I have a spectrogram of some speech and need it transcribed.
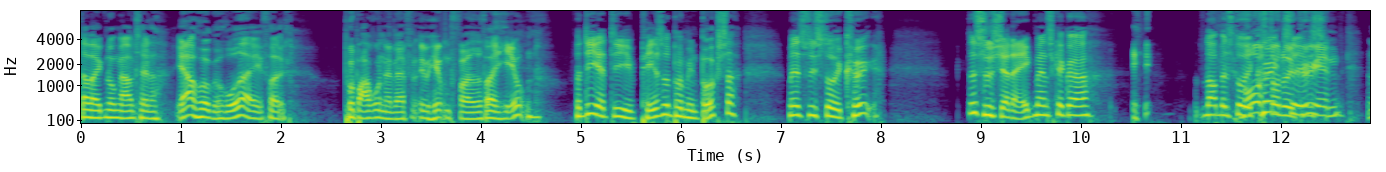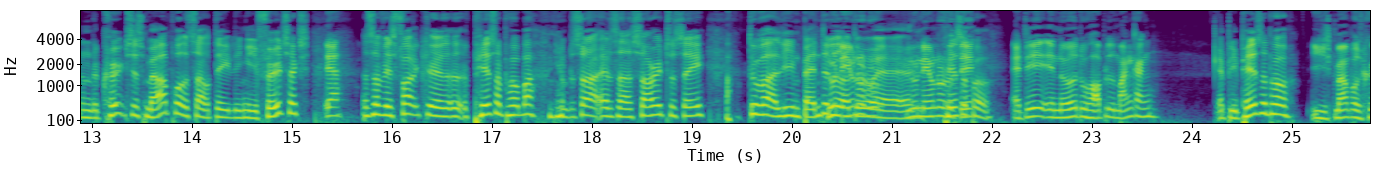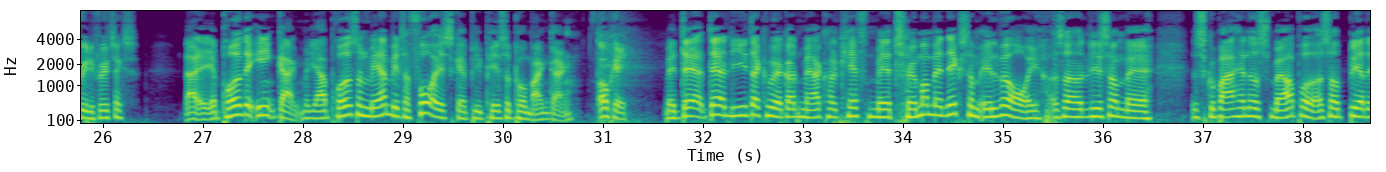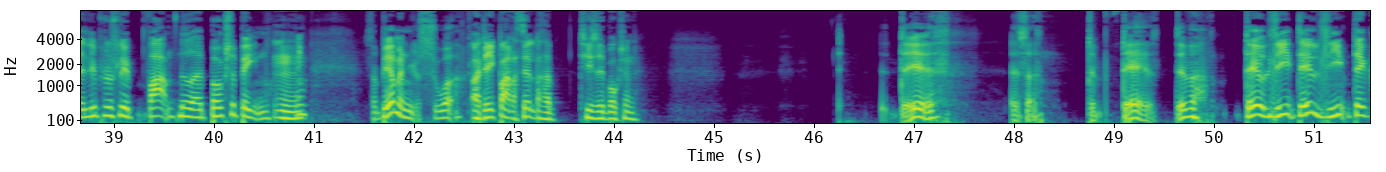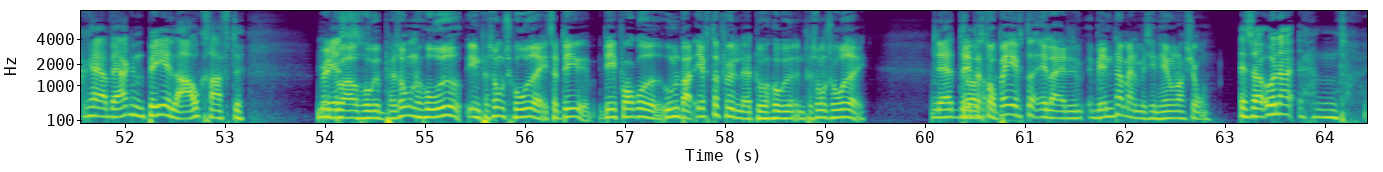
der var ikke nogen aftaler. Jeg har hugget hoveder af folk På baggrund af hvad hævn for hvad? for i hævn. Fordi at de pissede på mine bukser, mens vi stod i kø. Det synes jeg da ikke, man skal gøre. Når man stod Hvor i kø står du i til, kø henne? Jamen, kø til smørbrødsafdeling i Føtex. Ja. Og så hvis folk øh, pisser på mig, jamen så altså, sorry to say, du var lige en Nu bandeleder, nævner du, du, øh, nu nævner du pisser det. på. Er det øh, noget, du har oplevet mange gange At blive pisset på? i smørbrødskøen i Føtex? Nej, jeg prøvede det en gang, men jeg har prøvet sådan mere metaforisk at blive pisset på mange gange. Okay. Men der, der lige, der kunne jeg godt mærke, hold kæft, med tømmermænd, ikke som 11-årig. Og så ligesom, øh, jeg skulle bare have noget smørbrød, og så bliver det lige pludselig varmt ned ad buksebenet. Mm. Ikke? Så bliver man jo sur. Og det er ikke bare dig selv, der har tisset i bukserne? Det, altså, det, det, det, var, det er jo lige, det, er lige, det kan jeg hverken bede eller afkræfte. Men Yes. du har hugget en, person hoved, en persons hoved af, så det, det er foregået umiddelbart efterfølgende, at du har hugget en persons hoved af. Ja, Det den, var, der står bagefter, eller er det, venter man med sin hævnaktion? altså, under,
